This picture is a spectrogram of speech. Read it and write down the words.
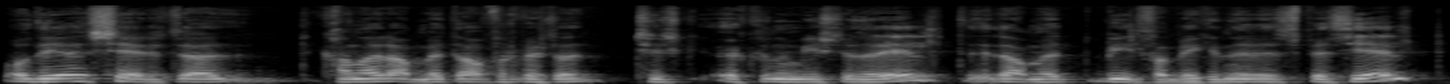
Og det ser ut til at kan ha rammet da, for det første tysk økonomi generelt, rammet bilfabrikkene spesielt.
